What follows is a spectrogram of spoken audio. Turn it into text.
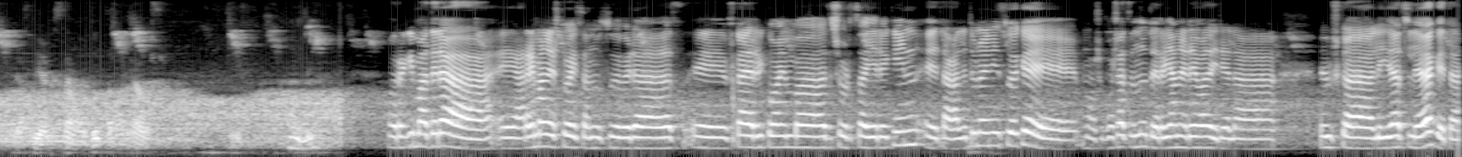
idazliak eta gauz. Horrekin batera, eh, harreman estua izan duzu beraz eh, Euskal Herriko hainbat sortzailerekin, eta galdetu nahi nizueke, bueno, suposatzen dut herrian ere badirela Euskal idazleak, eta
